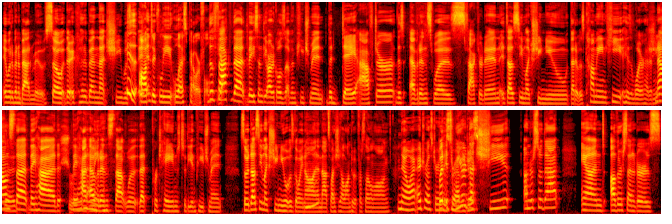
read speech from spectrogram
it would have been a bad move. So there, it could have been that she was and- optically less powerful. The fact that they sent the articles of impeachment the day after this evidence was factored in, it does seem like she knew that it was coming. He his lawyer had announced that they had they had money. evidence that was that pertained to the impeachment. So it does seem like she knew what was going on, mm-hmm. and that's why she held on to it for so long. no, I, I trust her. But it's weird that she understood that, and other senators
